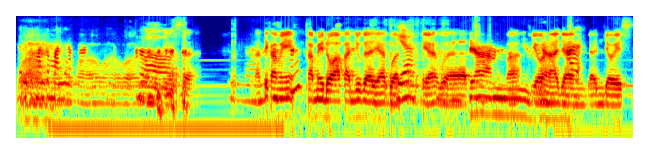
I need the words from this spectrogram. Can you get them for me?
dari Wah, teman-temannya. Wah, wah, wah, Wow. luar biasa. Iya. Nanti kami kami doakan juga ya buat Iya. ya buat Ya, Pak amin. Fiona Ya. dan, dan Joyce.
